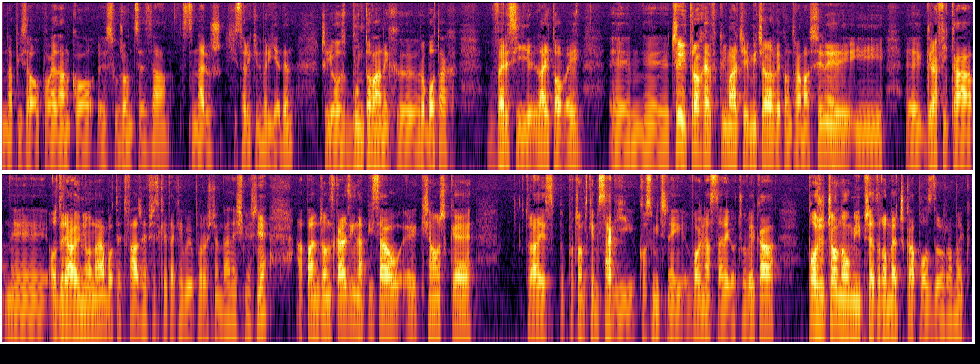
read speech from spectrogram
napisał opowiadanko służące za scenariusz historyki numer jeden, czyli o zbuntowanych robotach w wersji lightowej. Y, czyli trochę w klimacie Mitchellowie kontra maszyny i y, grafika y, odrealniona, bo te twarze wszystkie takie były porozciągane śmiesznie. A pan John Scalzi napisał książkę, która jest początkiem sagi kosmicznej Wojna Starego Człowieka, pożyczoną mi przez Romeczka, pozdro Romek,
